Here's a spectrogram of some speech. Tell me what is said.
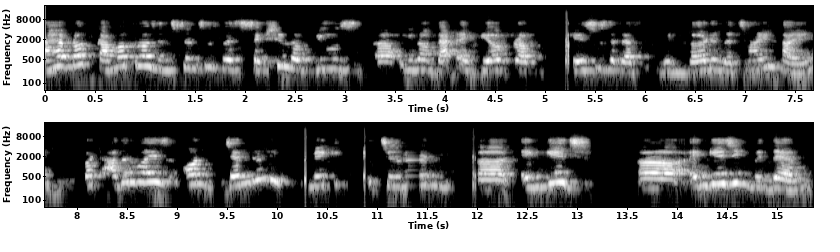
I have not come across instances where sexual abuse, uh, you know, that I hear from cases that have been heard in the child line, but otherwise, on generally making children uh, engage, uh, engaging with them,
